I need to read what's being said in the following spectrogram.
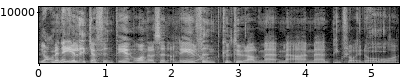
ja. Men nej. det är lika fint det, å andra sidan. Det är Ja. fint kulturarv med, med, med Pink Floyd och, och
